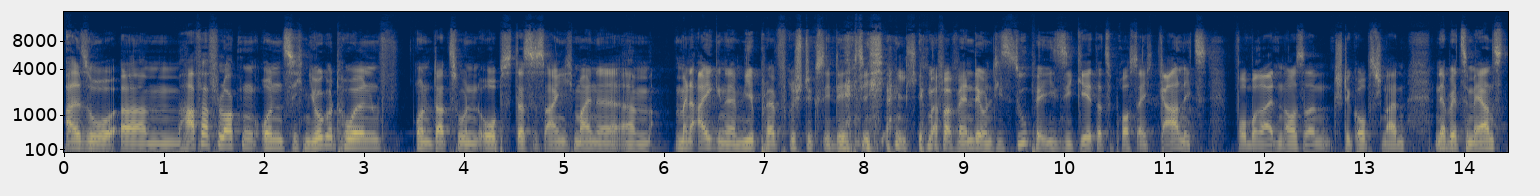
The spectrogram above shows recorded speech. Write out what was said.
Also ähm, Haferflocken und sich einen Joghurt holen und dazu ein Obst. Das ist eigentlich meine, ähm, meine eigene Meal Prep Frühstücksidee, die ich eigentlich immer verwende und die super easy geht. Dazu brauchst du eigentlich gar nichts vorbereiten, außer ein Stück Obst schneiden. Nee, aber jetzt im Ernst.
